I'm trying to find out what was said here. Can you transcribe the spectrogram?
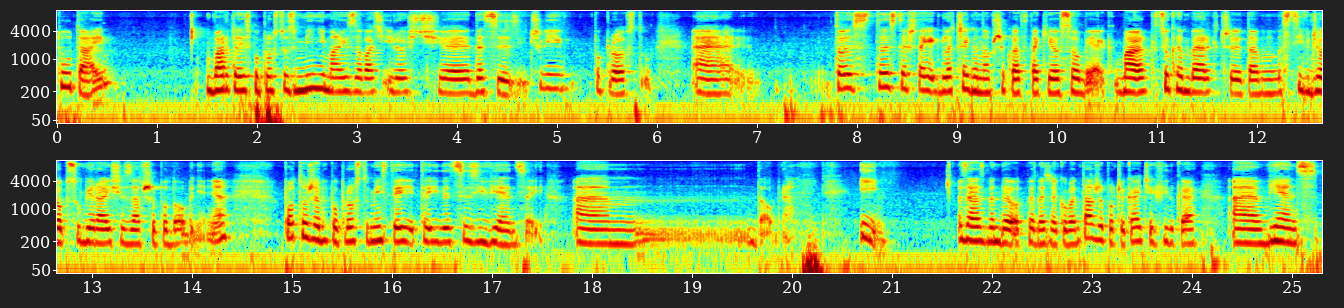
tutaj warto jest po prostu zminimalizować ilość e, decyzji, czyli po prostu. E, to jest, to jest też tak, jak dlaczego na przykład takie osoby jak Mark Zuckerberg czy tam Steve Jobs ubierali się zawsze podobnie, nie? Po to, żeby po prostu mieć tej, tej decyzji więcej. Um, dobra. I zaraz będę odpowiadać na komentarze, poczekajcie chwilkę. E, więc y,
